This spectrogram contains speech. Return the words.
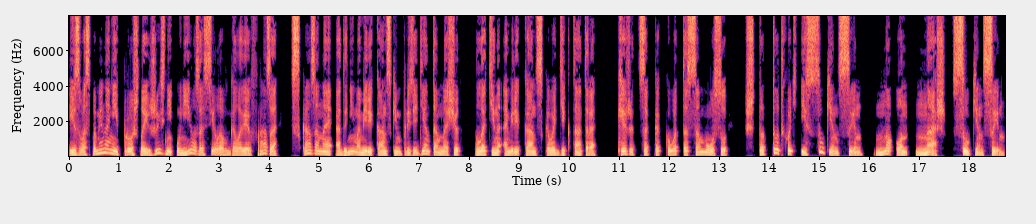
Из воспоминаний прошлой жизни у нее засела в голове фраза, сказанная одним американским президентом насчет латиноамериканского диктатора, кажется, какого-то Самосу, что тот хоть и сукин сын, но он наш сукин сын.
